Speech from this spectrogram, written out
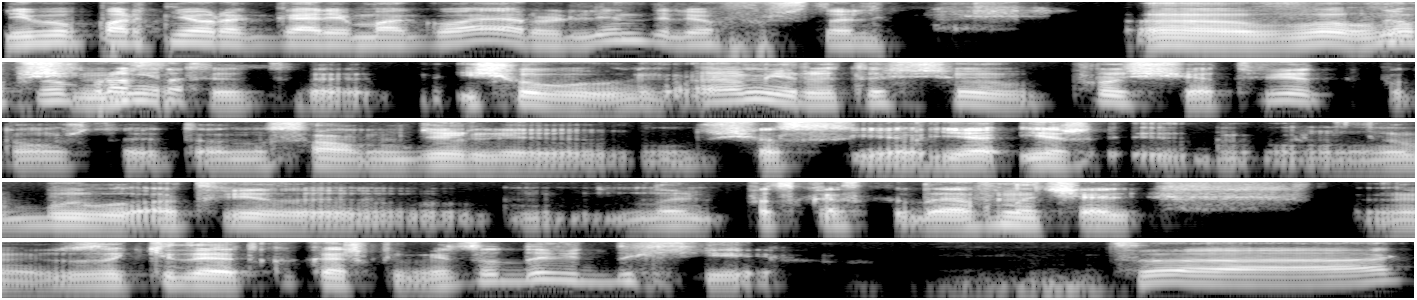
Либо партнера Гарри Магуайру, Линделёфу, что ли? А, в, ну, вообще ну, просто... нет, это еще Амир, это все проще ответ, потому что это на самом деле сейчас я, я, я был ответ э, подсказка, да, в начале э, закидают какашками. Это Давид Дехеев. Так.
